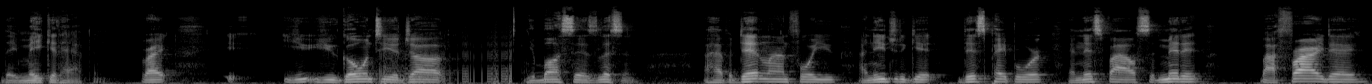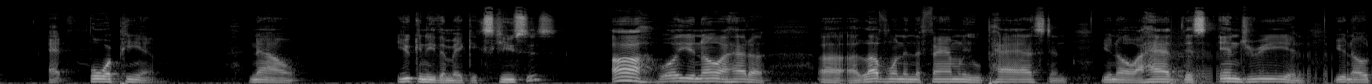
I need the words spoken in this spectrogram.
they make it happen, right? You you go into your job, your boss says, "Listen, I have a deadline for you. I need you to get this paperwork and this file submitted by Friday at 4 p.m." Now, you can either make excuses. Ah, well, you know, I had a, a a loved one in the family who passed, and you know, I had this injury, and you know,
